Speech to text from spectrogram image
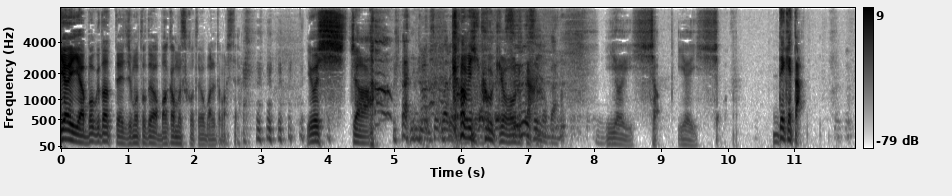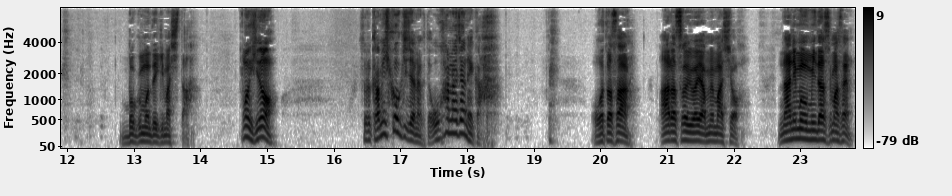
やいや、僕だって地元ではバカ息子と呼ばれてましたよ。よし、じゃあ、紙飛行機を折るか。よいしょ、よいしょ。でけた。僕もできました。おい、日野。それ紙飛行機じゃなくてお花じゃねえか。太田さん、争いはやめましょう。何も生み出せません。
